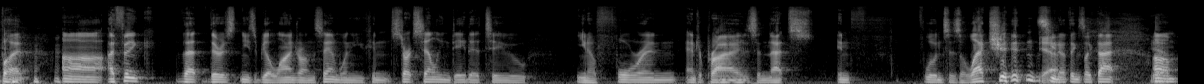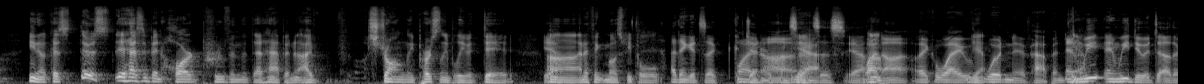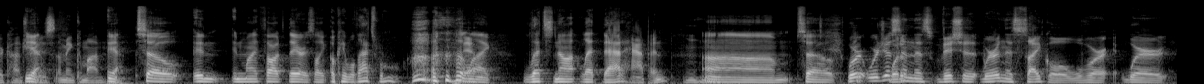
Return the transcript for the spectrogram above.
but uh, I think that there's needs to be a line drawn in the sand when you can start selling data to, you know, foreign enterprise, and that's influences elections, Yeah. you know, things like that. Yeah. Um, you know, because there's it hasn't been hard proven that that happened. I strongly, personally believe it did. Yeah. Uh, and I think most people I think it's a Why general not? consensus. Yeah. Why not? Like, why Yeah. wouldn't it have happened? And Yeah. we and we do it to other countries. I mean, come on. Yeah. So in in my thought there is like, okay, well that's wrong. like let's not let that happen. Um. So We're we're just What- in this vicious. We're in this cycle where where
